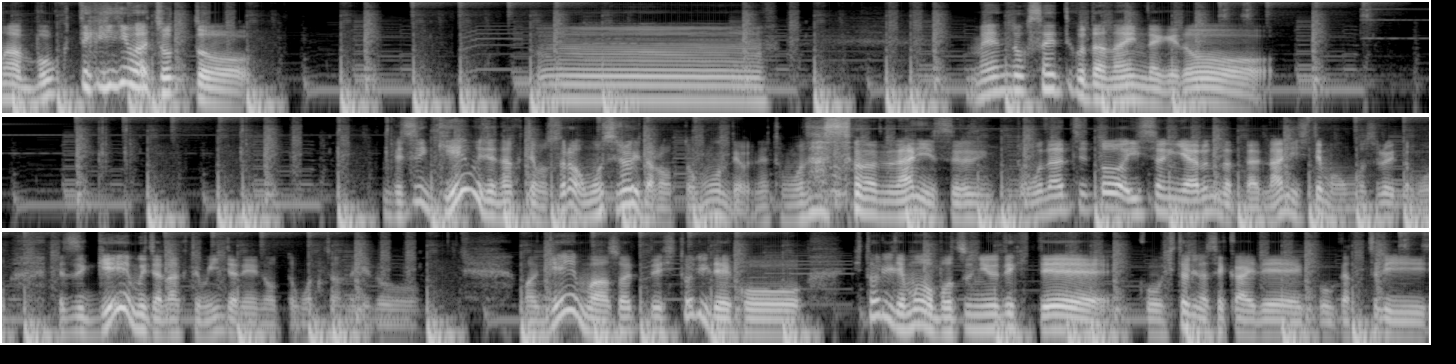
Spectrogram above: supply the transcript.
まあ僕的にはちょっとうーん、めんどくさいってことはないんだけど、別にゲームじゃなくてもそれは面白いだろうと思うんだよね。友達と何する、友達と一緒にやるんだったら何しても面白いと思う。別にゲームじゃなくてもいいんじゃねえのって思っちゃうんだけど、まあ、ゲームはそうやって一人でこう、一人でも没入できて、こう一人の世界でこうがっつり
